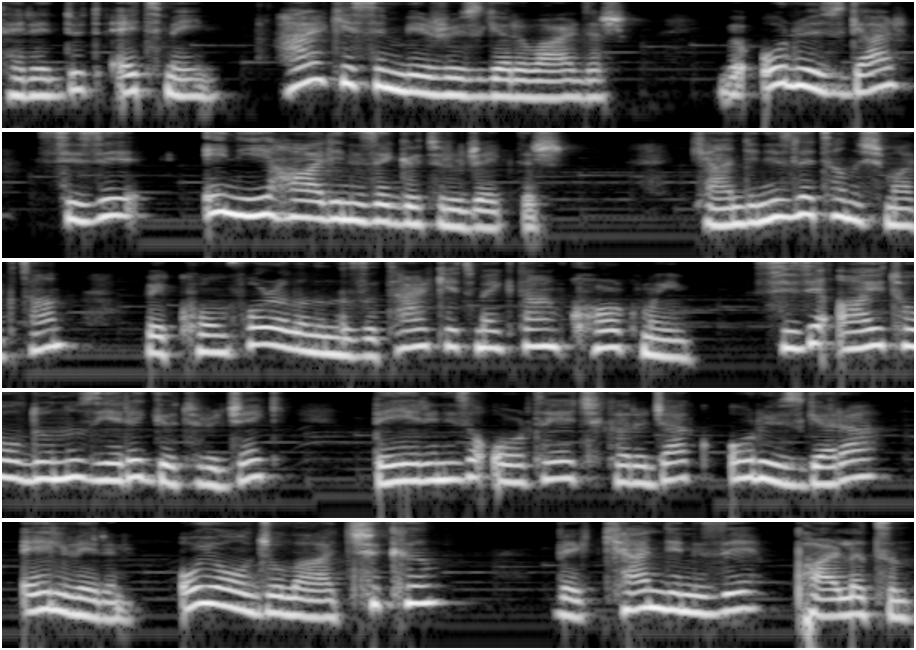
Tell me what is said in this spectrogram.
tereddüt etmeyin. Herkesin bir rüzgarı vardır ve o rüzgar sizi en iyi halinize götürecektir. Kendinizle tanışmaktan ve konfor alanınızı terk etmekten korkmayın. Sizi ait olduğunuz yere götürecek, değerinizi ortaya çıkaracak o rüzgara el verin. O yolculuğa çıkın ve kendinizi parlatın.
